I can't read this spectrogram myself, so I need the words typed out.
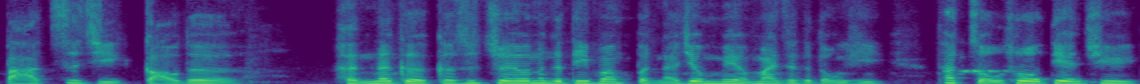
把自己搞得很那个。可是最后那个地方本来就没有卖这个东西，他走错店去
